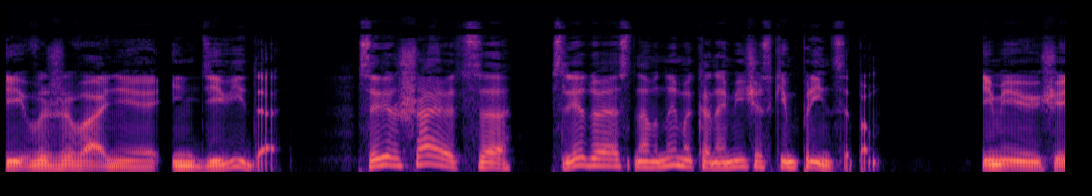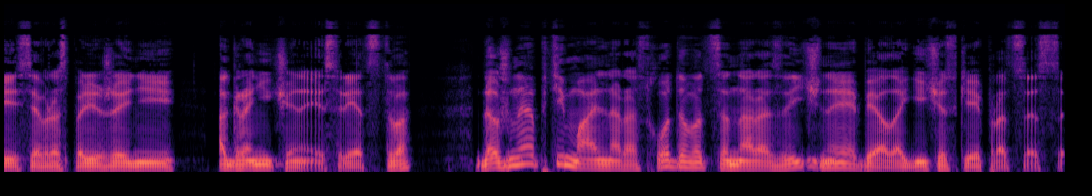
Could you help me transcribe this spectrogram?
и выживание индивида совершаются, следуя основным экономическим принципам. Имеющиеся в распоряжении ограниченные средства должны оптимально расходоваться на различные биологические процессы.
